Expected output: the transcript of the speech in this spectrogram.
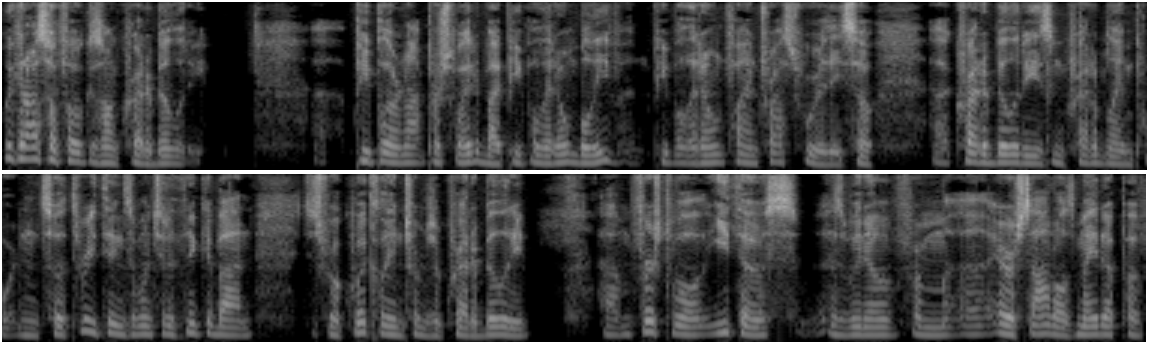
We can also focus on credibility people are not persuaded by people they don't believe in, people they don't find trustworthy. So uh, credibility is incredibly important. So three things I want you to think about just real quickly in terms of credibility. Um, first of all, ethos, as we know from uh, Aristotle, is made up of,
